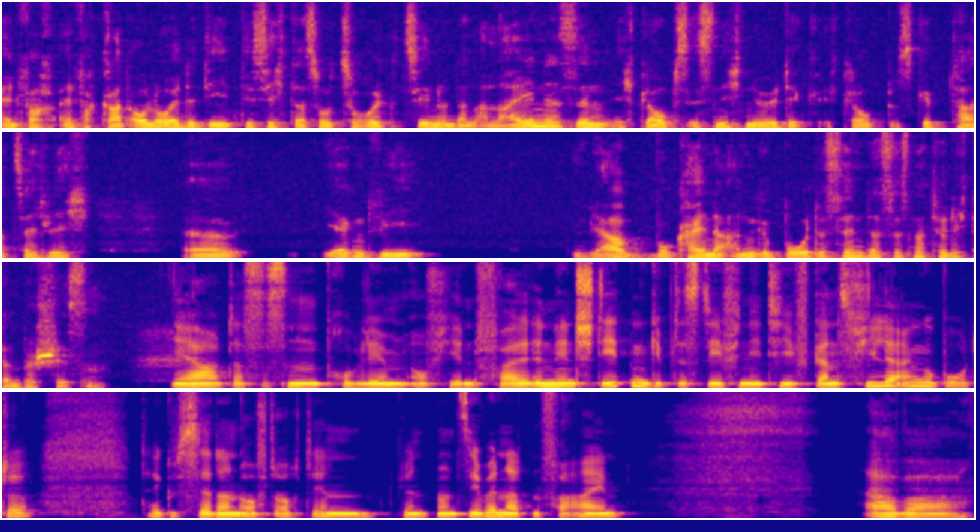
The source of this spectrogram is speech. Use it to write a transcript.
einfach, einfach gerade auch Leute, die, die sich da so zurückziehen und dann alleine sind. Ich glaube, es ist nicht nötig. Ich glaube, es gibt tatsächlich äh, irgendwie, ja, wo keine Angebote sind, das ist natürlich dann beschissen. Ja, das ist ein Problem auf jeden Fall. In den Städten gibt es definitiv ganz viele Angebote. Da gibt es ja dann oft auch den Blinden- und Sehbehindertenverein. Aber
